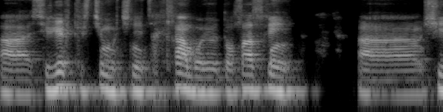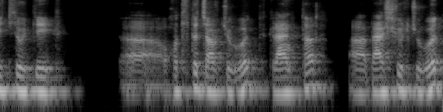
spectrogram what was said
сэргээх төрчин хүчний цахилгаан буюу дулаалгын шийдлүүдийг худалдаж авч өгөөд грантаар байршуулж өгөөд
